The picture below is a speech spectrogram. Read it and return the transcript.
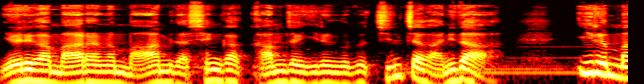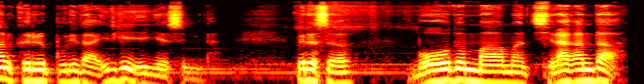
열애가 말하는 마음이다, 생각, 감정 이런 것도 진짜가 아니다. 이름만 그럴 뿐이다. 이렇게 얘기했습니다. 그래서 모든 마음은 지나간다.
